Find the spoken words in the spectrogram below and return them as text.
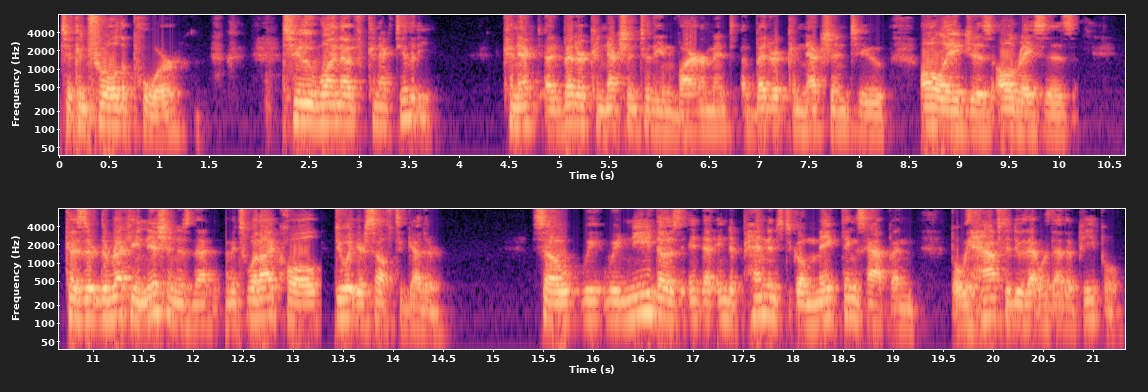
to control the poor, to one of connectivity. Connect a better connection to the environment, a better connection to all ages, all races. Because the, the recognition is that it's what I call do it yourself together. So we, we need those that independence to go make things happen, but we have to do that with other people.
